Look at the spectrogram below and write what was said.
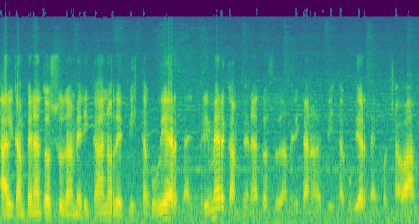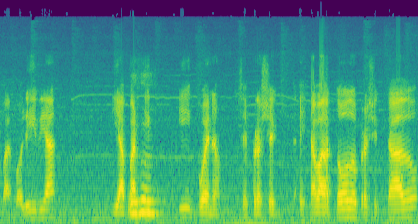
al Campeonato Sudamericano de Pista Cubierta, el primer Campeonato Sudamericano de Pista Cubierta en Cochabamba, en Bolivia, y a partir de ahí, bueno, se estaba todo proyectado,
